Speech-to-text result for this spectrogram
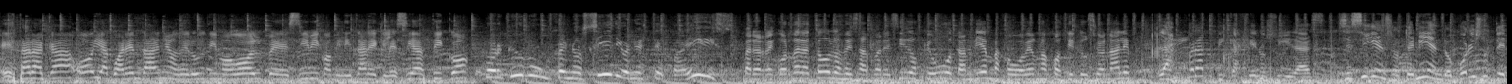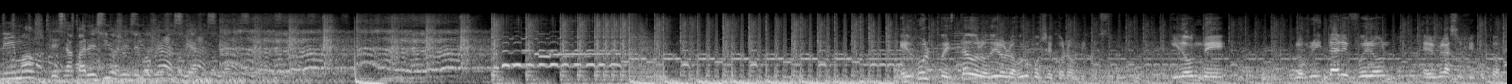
estar acá hoy a 40 años del último golpe cívico-militar eclesiástico. Porque hubo un genocidio en este país. Para recordar a todos los desaparecidos que hubo también bajo gobiernos constitucionales. Las prácticas genocidas se siguen sosteniendo, por eso tenemos desaparecidos en democracia. El golpe de Estado lo dieron los grupos económicos y donde los militares fueron el brazo ejecutor.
